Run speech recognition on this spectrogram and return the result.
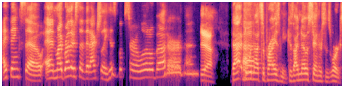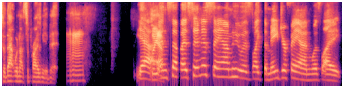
I think so. And my brother said that actually his books are a little better than yeah that uh, would not surprise me because I know Sanderson's work, so that would not surprise me a bit. hmm Yeah. So, yeah. And so as soon as Sam, who is like the major fan, was like,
